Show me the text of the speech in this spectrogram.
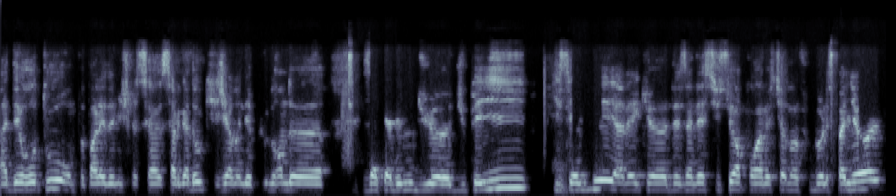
à des retours. On peut parler de Michel Salgado qui gère une des plus grandes euh, académies du, euh, du pays, qui s'est lié avec euh, des investisseurs pour investir dans le football espagnol.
